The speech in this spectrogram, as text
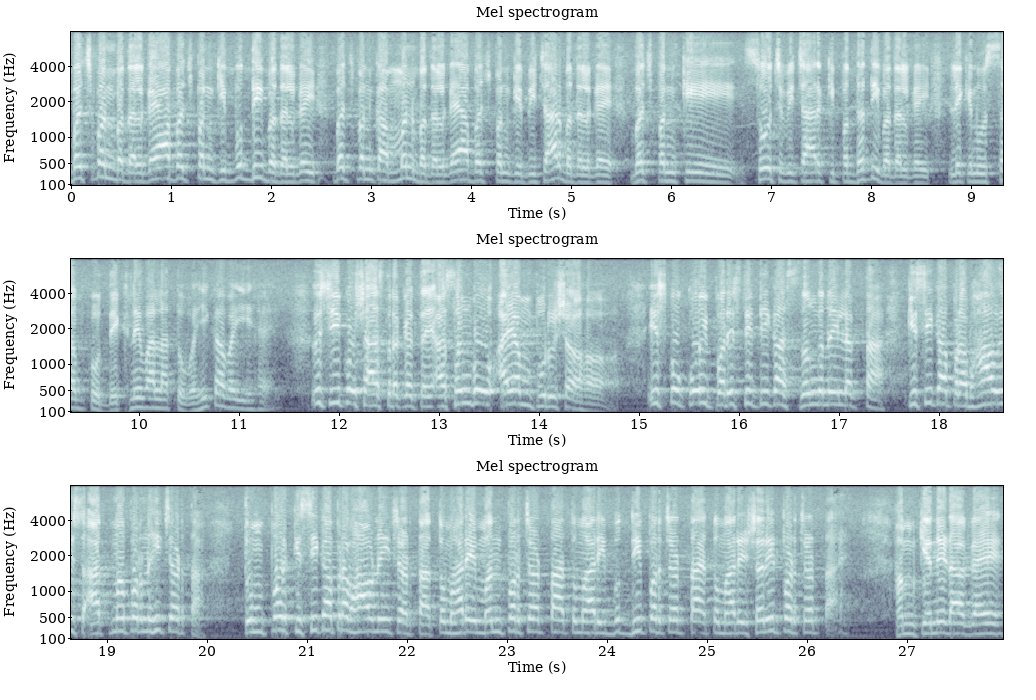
बचपन बदल गया, बचपन की बुद्धि बदल गई, बचपन का मन बदल गया, बचपन के विचार बदल गए, बचपन के सोच विचार की पद्धति बदल गई, लेकिन उस सबको देखने वाला तो वही का वही है। उसी को शास्त्र कहते हैं, असंगो अयम पुरुष। इसको कोई परिस्थिति का संग नहीं लगता। किसी का प्रभाव इस आत्मा पर नहीं चढ़ता। तुम पर किसी का प्रभाव नहीं चढ़ता। तुम्हारे मन पर चढ़ता, तुम्हारी बुद्धि पर चढ़ता है, तुम्हारे शरीर पर चढ़ता है। हम कनाडा गए,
